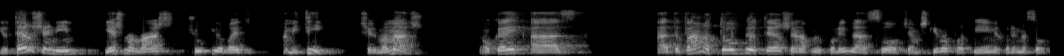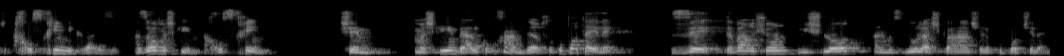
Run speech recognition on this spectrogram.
ליותר שנים יש ממש שוק יורד אמיתי של ממש, אוקיי? אז הדבר הטוב ביותר שאנחנו יכולים לעשות, שהמשקיעים הפרטיים יכולים לעשות, החוסכים נקרא לזה, עזוב משקיעים, החוסכים שהם משקיעים בעל כורחם דרך הקופות האלה, זה דבר ראשון לשלוט על מסלול ההשקעה של הקופות שלהם.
